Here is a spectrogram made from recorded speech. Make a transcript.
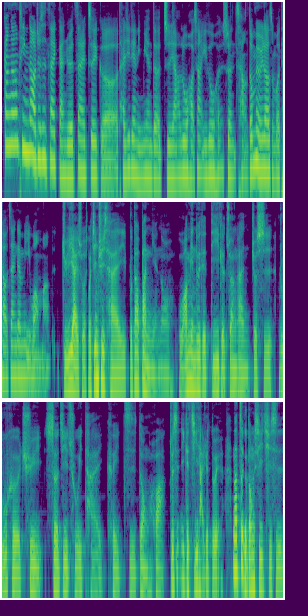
刚刚听到就是在感觉在这个台积电里面的职涯路，好像一路很顺畅，都没有遇到什么挑战跟迷惘吗？举例来说，我进去才不到半年哦，我要面对的第一个专案就是如何去设计出一台可以自自动化，就是一个机台就对了。那这个东西其实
